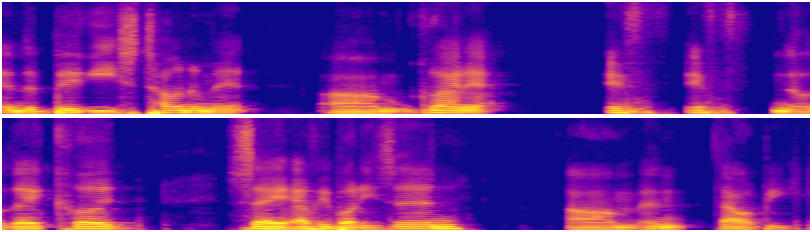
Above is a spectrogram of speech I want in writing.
in the Big East tournament. Um, granted, if if you know they could say everybody's in, um, and that would be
